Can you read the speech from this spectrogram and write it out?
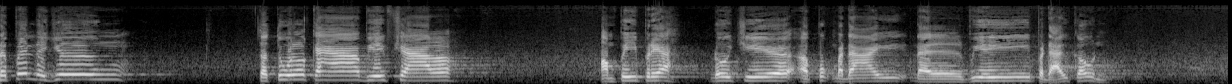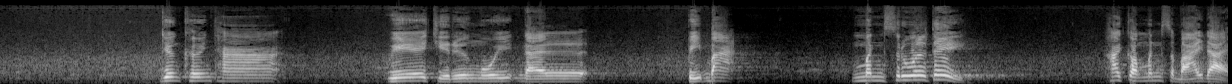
នៅពេលដែលយើងទទួលការវាយផ្ចាលអំពីព្រះ ដូចជាឪពុកម្ដាយដែលវាយបដៅកូនយើងឃើញថាវាជារឿងមួយដែលពិបាកមិនស្រួលទេហើយក៏មិនសប្បាយដែរ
